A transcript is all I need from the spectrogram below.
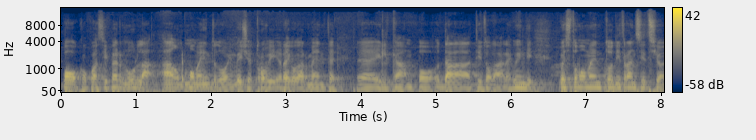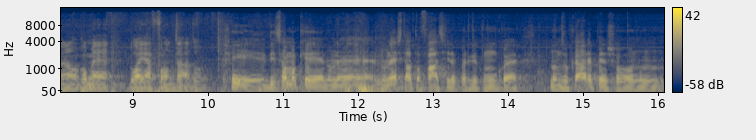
poco, quasi per nulla, a un momento dove invece trovi regolarmente eh, il campo da titolare. Quindi questo momento di transizione no? come lo hai affrontato? Sì, diciamo che non è, non è, stato facile perché comunque non giocare penso non,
